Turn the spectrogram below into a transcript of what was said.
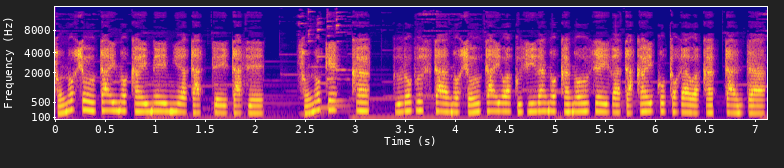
その正体の解明に当たっていたぜ。その結果、グロブスターの正体はクジラの可能性が高いことが分かったんだ。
